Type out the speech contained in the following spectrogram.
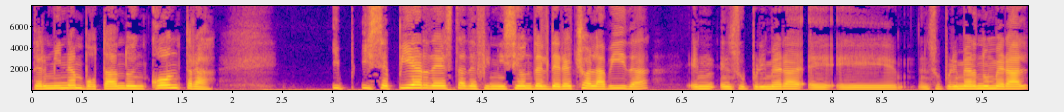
terminan votando en contra. Y, se pierde esta definición del derecho a la vida en, en su primera eh, eh, en su primer numeral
